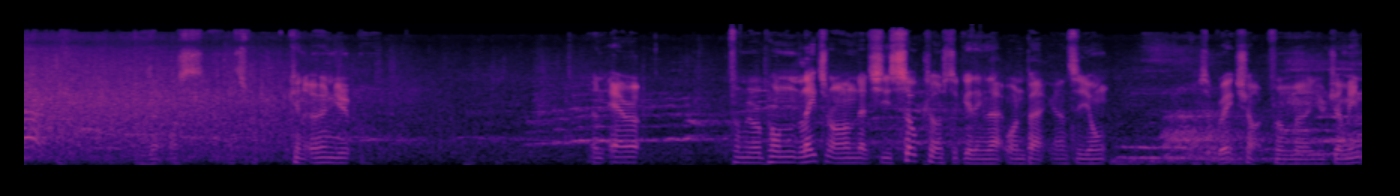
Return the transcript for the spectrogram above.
left. That was, that's what can earn you an error from your opponent later on that she's so close to getting that one back. An Se Young. Great shot from uh, Yeo Jia Min.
